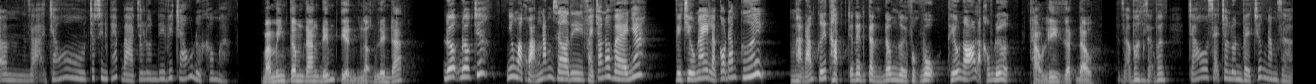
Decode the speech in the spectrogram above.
um, "Dạ cháu cháu xin phép bà cho Luân đi với cháu được không ạ?" À? Bà Minh Tâm đang đếm tiền ngẩng lên đáp: "Được được chứ, nhưng mà khoảng 5 giờ thì phải cho nó về nhé. Vì chiều nay là có đám cưới, mà đám cưới thật cho nên cần đông người phục vụ, thiếu nó là không được." Thảo Ly gật đầu. "Dạ vâng, dạ vâng." Cháu sẽ cho Luân về trước 5 giờ.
